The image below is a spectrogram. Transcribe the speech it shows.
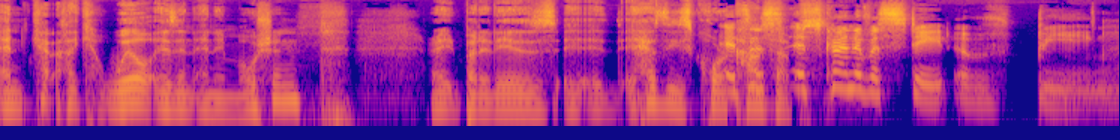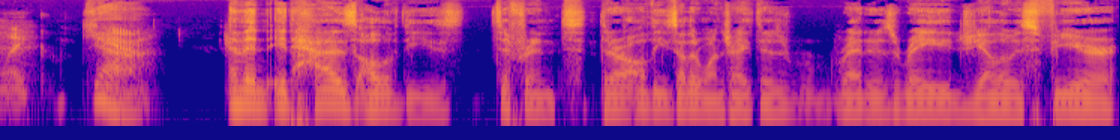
and kind of like will isn't an emotion, right? But it is. It, it has these core it's a, concepts. it's kind of a state of being. Like Yeah. Yeah. And then it has all of these different there are all these other ones, right? There's red is rage, yellow is fear,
